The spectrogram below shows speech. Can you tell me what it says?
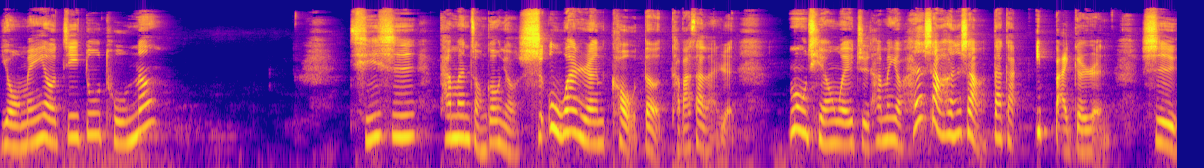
有没有基督徒呢？其实他们总共有十五万人口的塔巴萨兰人。目前为止，他们有很少很少，大概一百个人是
